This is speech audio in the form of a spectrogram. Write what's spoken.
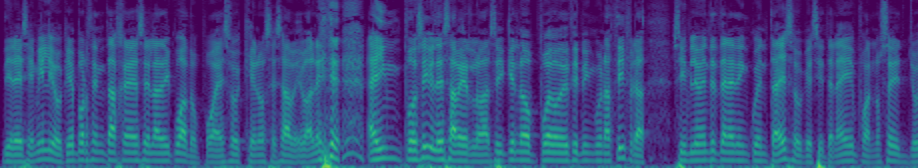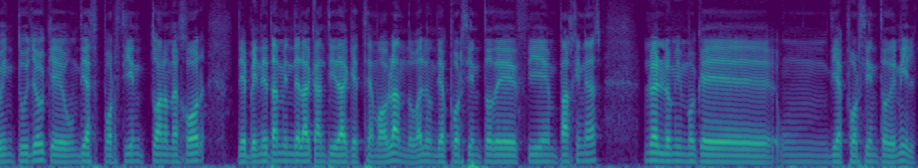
Diréis, Emilio, ¿qué porcentaje es el adecuado? Pues eso es que no se sabe, ¿vale? es imposible saberlo, así que no puedo decir ninguna cifra. Simplemente tened en cuenta eso, que si tenéis, pues no sé, yo intuyo que un 10% a lo mejor depende también de la cantidad que estemos hablando, ¿vale? Un 10% de 100 páginas no es lo mismo que un 10% de 1000.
